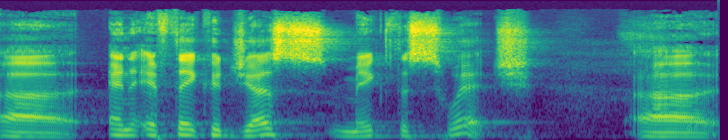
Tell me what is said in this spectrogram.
Uh, and if they could just make the switch, uh,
